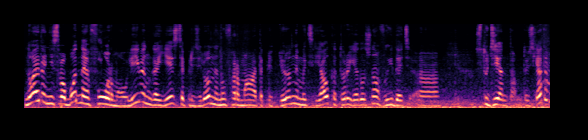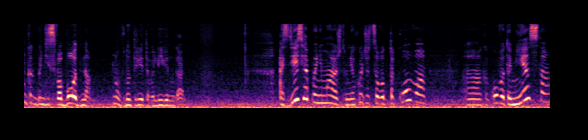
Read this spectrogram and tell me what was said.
но это не свободная форма. У ливинга есть определенный, ну, формат, определенный материал, который я должна выдать э, студентам. То есть я там как бы не свободна, ну, внутри этого ливинга. А здесь я понимаю, что мне хочется вот такого э, какого-то места,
